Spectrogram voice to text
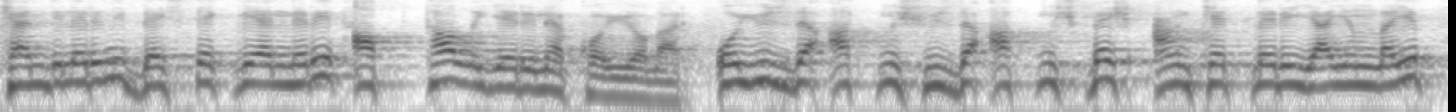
kendilerini destekleyenleri aptal yerine koyuyorlar. O %60, %65 anketleri yayınlayıp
